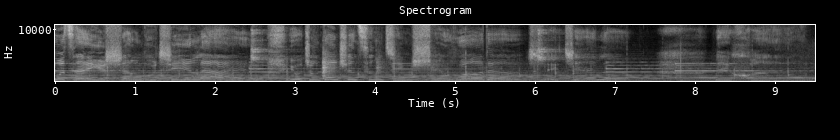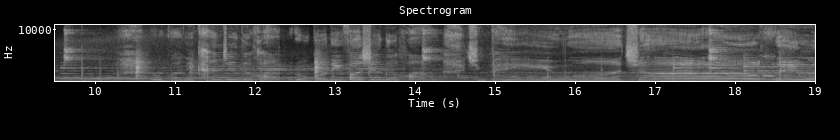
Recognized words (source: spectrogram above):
我再也想不起来。有种单纯曾经是我的，谁借了没还？如果你看见的话，如果你发现的话，请陪我找回来。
